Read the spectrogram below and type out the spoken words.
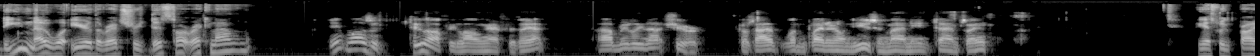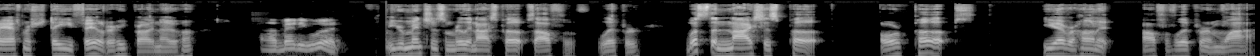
Do you know what year the registry did start recognizing it? It wasn't too awfully long after that. I'm really not sure because I wasn't planning on using mine anytime soon. I guess we could probably ask Mr. Steve Fielder. He'd probably know, huh? I bet he would. You were mentioning some really nice pups off of Lipper. What's the nicest pup or pups you ever hunted off of Lipper and why?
